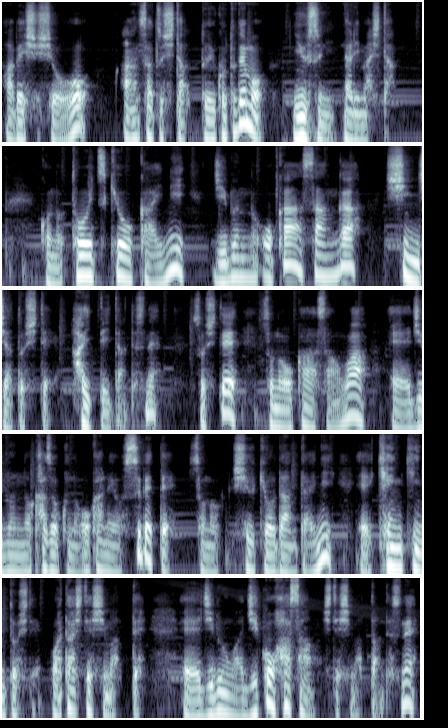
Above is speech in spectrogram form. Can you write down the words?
安倍首相を暗殺したということでもニュースになりました。この統一教会に自分のお母さんが信者として入っていたんですね。そしてそのお母さんは、え、自分の家族のお金をすべてその宗教団体に、え、献金として渡してしまって、え、自分は自己破産してしまったんですね。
